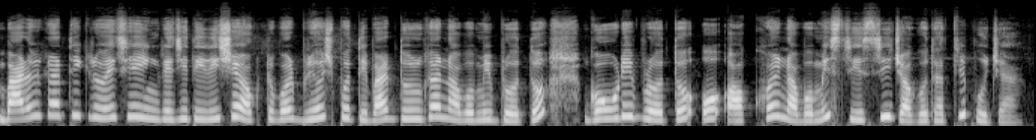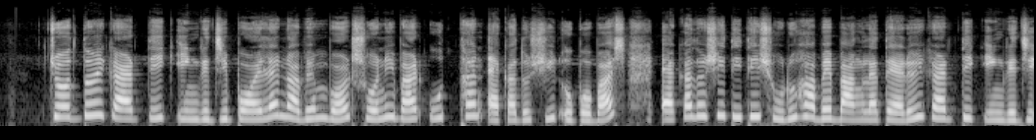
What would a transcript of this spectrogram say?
বারোই কার্তিক রয়েছে ইংরেজি, তিরিশে অক্টোবর বৃহস্পতিবার দুর্গা নবমী ব্রত, গৌরী ব্রত ও অক্ষয় নবমী শ্রী শ্রী জগদ্ধাত্রী পূজা। চোদ্দোই কার্তিক, ইংরেজি পয়লা নভেম্বর শনিবার উত্থান একাদশীর উপবাস। একাদশী তিথি শুরু হবে বাংলা তেরোই কার্তিক, ইংরেজি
